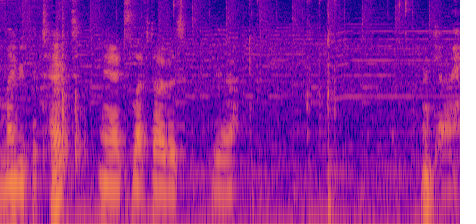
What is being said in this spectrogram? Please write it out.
maybe Protect. Yeah, it's leftovers. Yeah. Okay.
